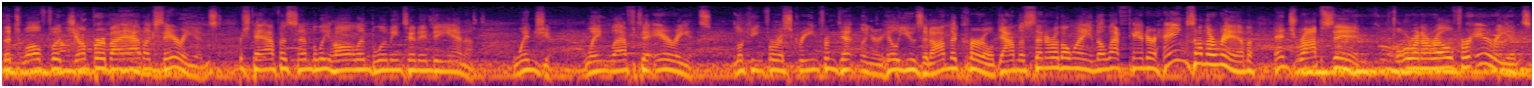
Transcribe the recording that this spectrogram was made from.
The 12 foot jumper by Alex Arians. First half Assembly Hall in Bloomington, Indiana. Wingett. Wing left to Arians. Looking for a screen from Dentlinger. He'll use it on the curl. Down the center of the lane. The left hander hangs on the rim and drops in. Four in a row for Arians.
